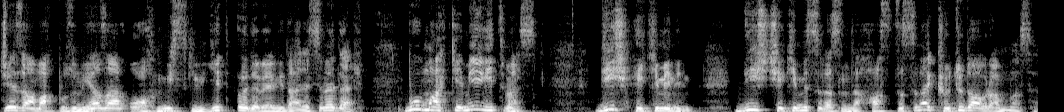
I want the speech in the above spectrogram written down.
ceza makbuzunu yazar. Oh mis gibi git öde vergi dairesine der. Bu mahkemeye gitmez diş hekiminin diş çekimi sırasında hastasına kötü davranması,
